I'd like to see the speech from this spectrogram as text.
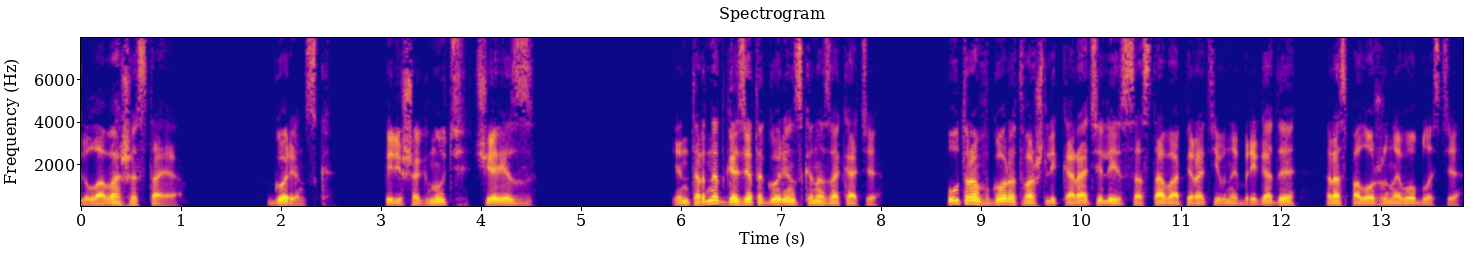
Глава шестая. Горинск. Перешагнуть через... Интернет-газета Горинска на закате. Утром в город вошли каратели из состава оперативной бригады, расположенной в области.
